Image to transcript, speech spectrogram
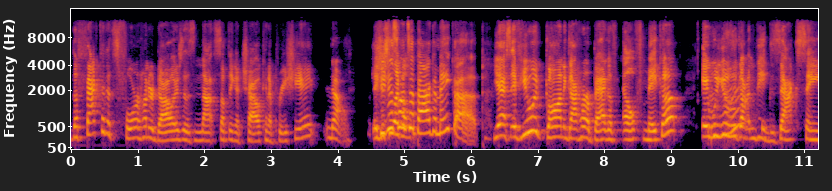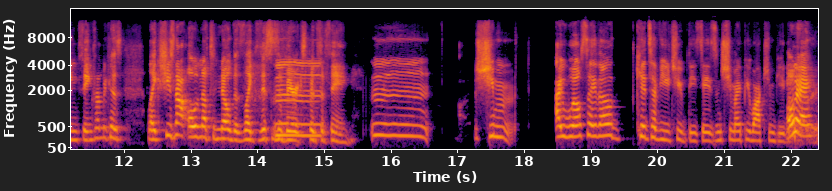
the fact that it's four hundred dollars is not something a child can appreciate. No. They she just just like wants a- a bag of makeup. Yes, if you had gone and got her a bag of Elf makeup, it would you have gotten the exact same thing from because like she's not old enough to know that like this is a very Mm, expensive thing. Mm, she, I will say though, kids have YouTube these days, and she might be watching beauty. Okay.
